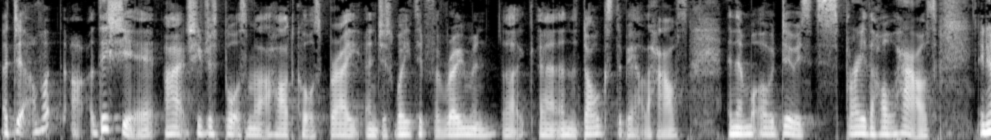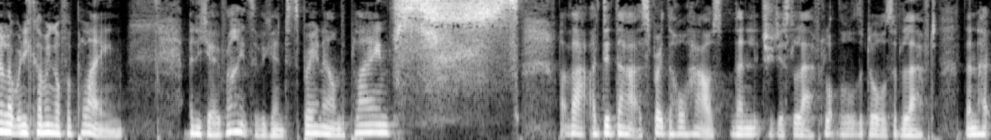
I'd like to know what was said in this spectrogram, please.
I did, what, uh, this year, I actually just bought some of that hardcore spray and just waited for Roman, like, uh, and the dogs to be out of the house. And then what I would do is spray the whole house. You know, like when you're coming off a plane and you go, right, so we're going to spray now on the plane that. I did that. I sprayed the whole house, then literally just left, locked all the doors and left. Then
